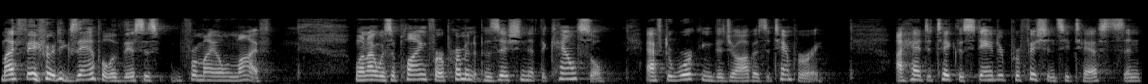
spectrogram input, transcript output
My favorite example of this is from my own life. When I was applying for a permanent position at the council after working the job as a temporary, I had to take the standard proficiency tests and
